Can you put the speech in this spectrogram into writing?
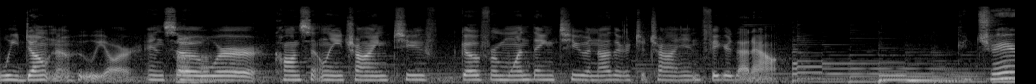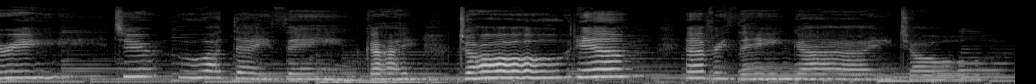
we don't know who we are, and so Uh-huh. we're constantly trying to f- go from one thing to another to try and figure that out. Contrary to what they think, I told him everything I told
